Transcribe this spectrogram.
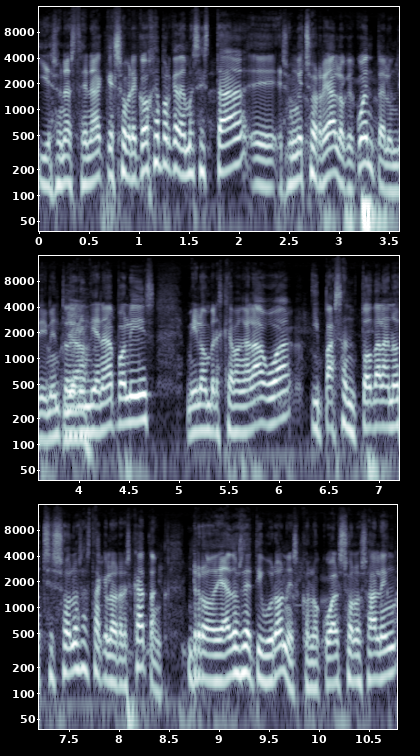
Y es una escena que sobrecoge porque además está, eh, es un hecho real lo que cuenta, el hundimiento del Ya. Indianápolis, mil hombres que van al agua y pasan toda la noche solos hasta que lo rescatan, rodeados de tiburones, con lo cual solo salen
